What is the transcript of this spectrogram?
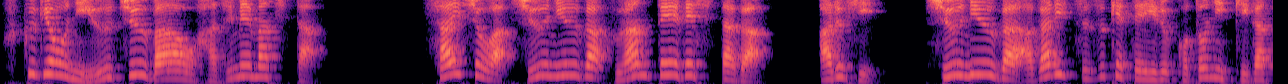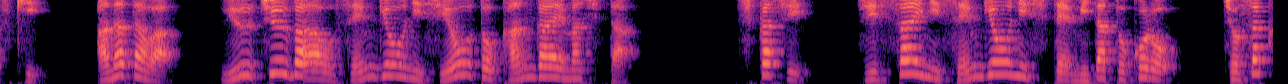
副業に YouTuber を始めました。最初は収入が不安定でしたが、ある日、収入が上がり続けていることに気がつき、あなたは YouTuber を専業にしようと考えました。しかし、実際に専業にしてみたところ、著作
